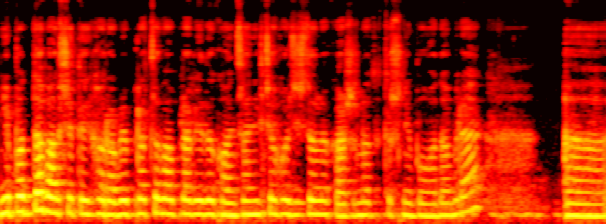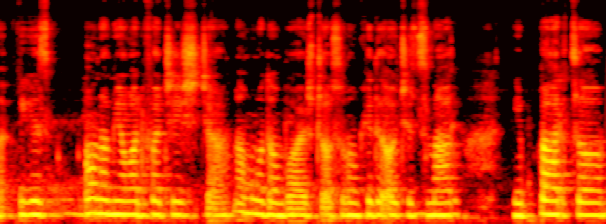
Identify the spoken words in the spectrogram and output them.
Nie poddawał się tej chorobie, pracował prawie do końca, nie chciał chodzić do lekarzy, no to też nie było dobre. E, jest, ona miała 20, no młodą była jeszcze osobą, kiedy ojciec zmarł. I bardzo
